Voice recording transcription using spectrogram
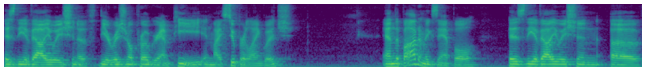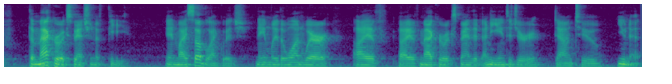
is the evaluation of the original program P in my super language. And the bottom example is the evaluation of the macro expansion of P in my sublanguage, namely the one where I have, I have macro expanded any integer down to unit.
